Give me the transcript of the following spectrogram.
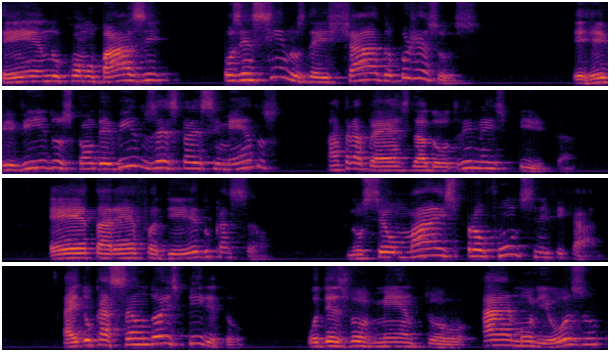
tendo como base os ensinos deixados por Jesus e revividos com devidos esclarecimentos através da doutrina espírita é tarefa de educação, no seu mais profundo significado. A educação do espírito, o desenvolvimento harmonioso,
